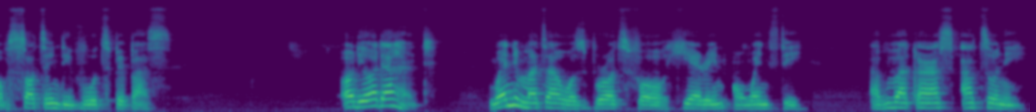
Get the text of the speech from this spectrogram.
of sorting the vote papers. On the other hand, when the matter was brought for hearing on Wednesday, Abubakar's attorney,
